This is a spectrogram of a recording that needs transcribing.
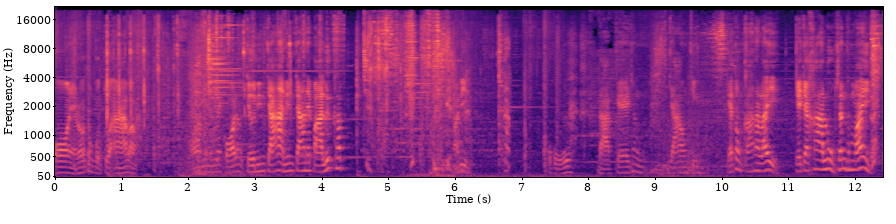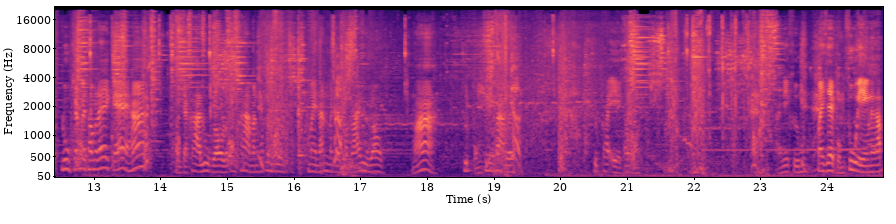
กอเนี่ยเราต้องกดตัว R เปล่าอ๋อนี่มันไม่กอแล้วเจอนินจานินจาในป่าลึกครับ มาดิ โอ้โหดาบแกช่างยาวจริง แกต้องการอะไร แกจะฆ่าลูกฉันทำไม ลูกฉันไม่ทำอะไรให้แกฮะ มันจะฆ่าลูกเราเราต้องฆ่ามันครับเพื่อนไม่นั้นมันจะทำร้ายลูกเรา มา ชุดผมเท่มากเลย ชุดพระเอกครับผมอันนี้คือไม่ใช่ผมสู้เองนะครับ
